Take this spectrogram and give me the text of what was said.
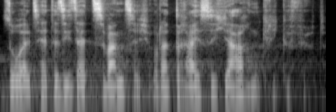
So als hätte sie seit 20 oder 30 Jahren Krieg geführt.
